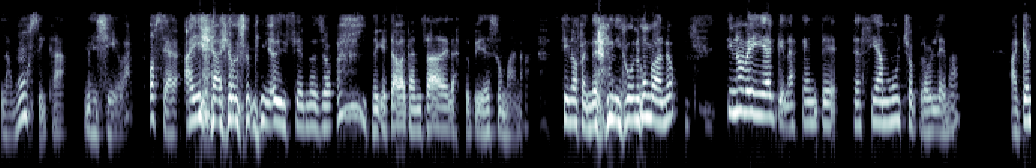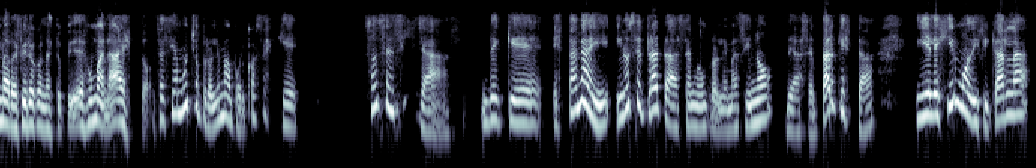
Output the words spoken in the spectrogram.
la música me lleva. O sea, ahí, venía diciendo yo de que estaba cansada de la estupidez humana, sin ofender a ningún humano, sino veía que la gente se hacía mucho problema. ¿A qué me refiero con la estupidez humana? A esto. Se hacía mucho problema por cosas que son sencillas, de que están ahí y no se trata de hacerme un problema, sino de aceptar que está y elegir modificarla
